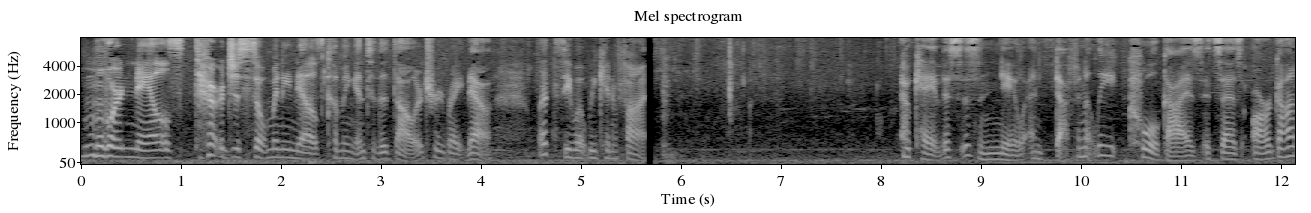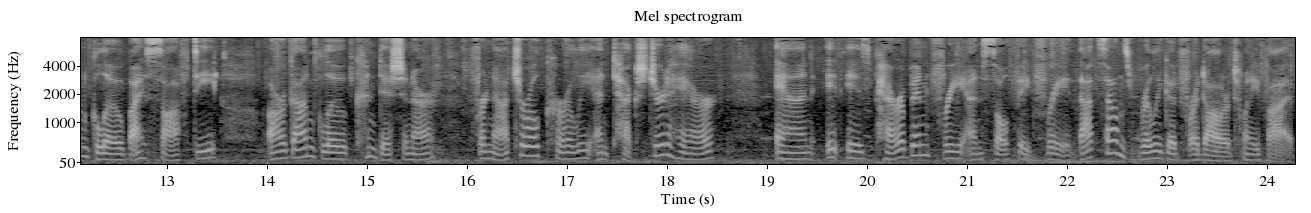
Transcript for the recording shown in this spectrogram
More nails. There are just so many nails coming into the Dollar Tree right now. Let's see what we can find. Okay, this is new and definitely cool, guys. It says Argan Glow by Softee, Argan Glow Conditioner for natural curly and textured hair. And it is paraben free and sulfate free. That sounds really good for $1.25.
